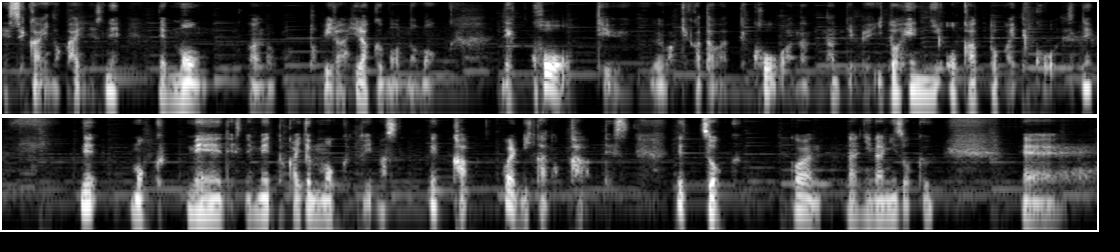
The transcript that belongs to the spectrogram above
えー世界の貝ですね。で、門、あの、扉、開く門の門。で、こうっていう分け方があって、こうはなん、なんていうか、糸辺に丘と書いてこうですね。で、木、目ですね。目と書いて木と言います。で、か、これは理科の科です。で、属。これは何々属？え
